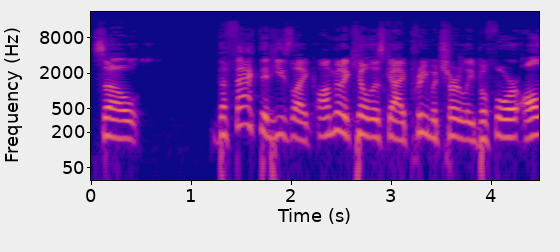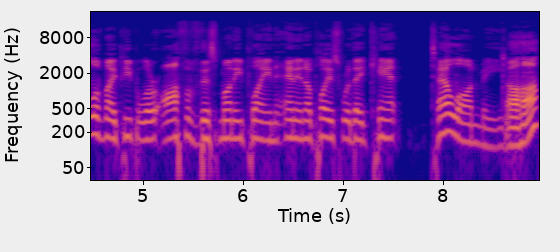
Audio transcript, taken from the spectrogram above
So the fact that he's like, oh, I'm gonna kill this guy prematurely before all of my people are off of this money plane and in a place where they can't tell on me, Uh huh.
